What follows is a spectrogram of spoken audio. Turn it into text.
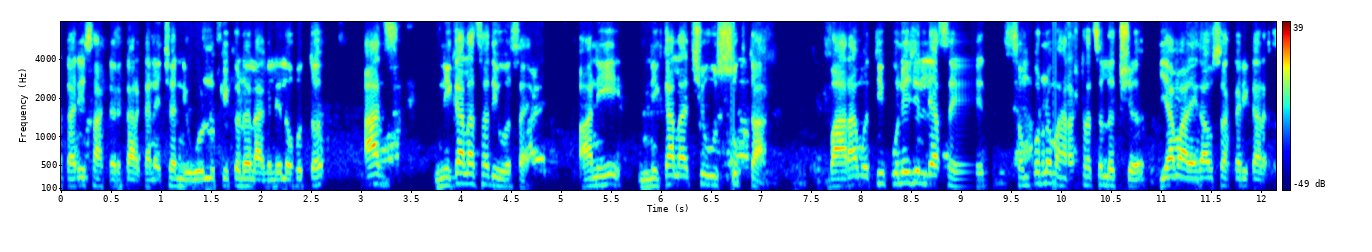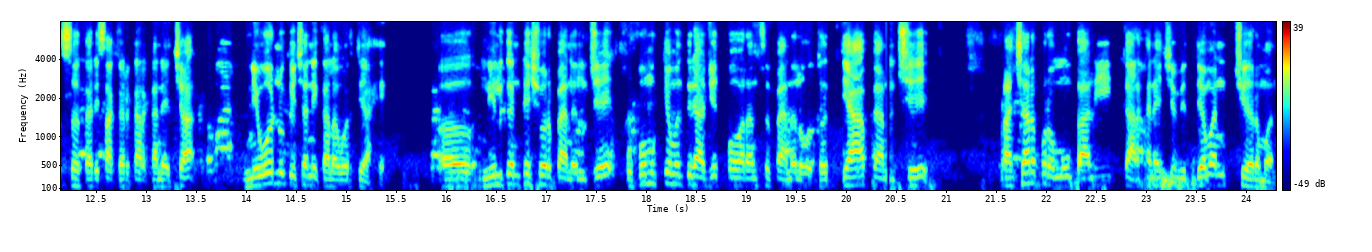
सहकारी साखर कारखान्याच्या निवडणुकीकडे लागलेलं होतं. आज निकालाचा दिवस आहे आणि निकालाची उत्सुकता बारामती पुणे जिल्ह्यासहित संपूर्ण महाराष्ट्राचं लक्ष या माळेगाव सहकारी कार सहकारी साखर कारखान्याच्या निवडणुकीच्या निकालावरती आहे. नीलकंठेश्वर पॅनल जे उपमुख्यमंत्री अजित पवारांचं पॅनल होतं त्या पॅनलचे प्रचार प्रमुख आणि कारखान्याचे विद्यमान चेअरमन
